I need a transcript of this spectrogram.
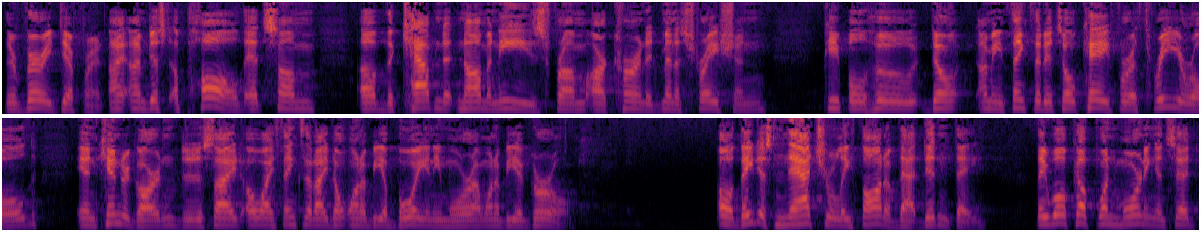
They're very different. I, am just appalled at some of the cabinet nominees from our current administration, people who don't, I mean, think that it's okay for a three year old in kindergarten to decide, oh, I think that I don't want to be a boy anymore, I want to be a girl. Oh, they just naturally thought of that, didn't they? They woke up one morning and said,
